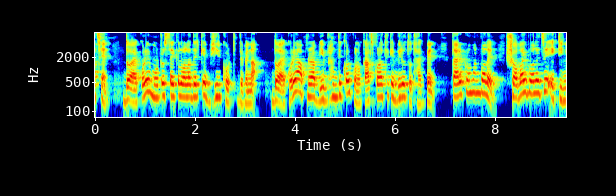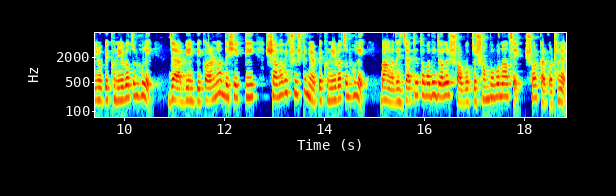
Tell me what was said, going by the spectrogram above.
আছেন দয়া করে মোটরসাইকেলওয়ালাদেরকে ভিড় করতে দেবেন না। দয়া করে আপনারা বিভ্রান্তিকর কোনো কাজ করা থেকে বিরত থাকবেন। তারেক রহমান বলেন, সবাই বলে যে একটি নিরপেক্ষ নির্বাচন হলে, যারা বিএনপি করে না, দেশে একটি স্বাভাবিক সুষ্ঠু নিরপেক্ষ নির্বাচন হলে, বাংলাদেশ জাতীয়তাবাদী দলের সর্বোচ্চ সম্ভাবনা আছে সরকার গঠনের।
